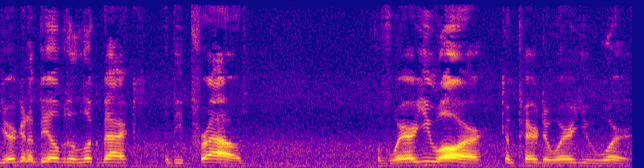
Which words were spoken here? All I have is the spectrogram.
you're going to be able to look back and be proud of where you are compared to where you were.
